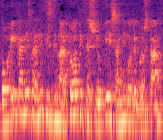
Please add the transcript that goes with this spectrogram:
μπορεί κανείς να δει τις δυνατότητες οι οποίες ανοίγονται μπροστά,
